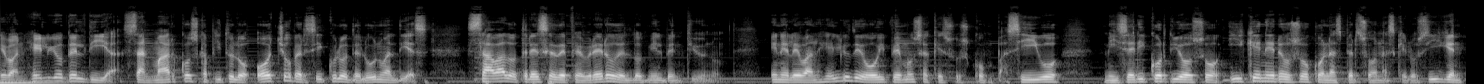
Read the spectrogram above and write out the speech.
Evangelio del día, San Marcos capítulo 8 versículos del 1 al 10, sábado 13 de febrero del 2021. En el Evangelio de hoy vemos a Jesús compasivo, misericordioso y generoso con las personas que lo siguen.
